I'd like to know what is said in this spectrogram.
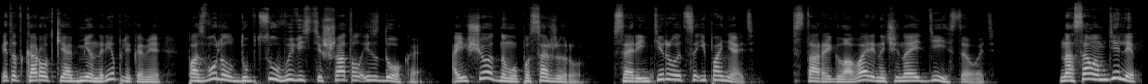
Этот короткий обмен репликами позволил Дубцу вывести шаттл из дока, а еще одному пассажиру сориентироваться и понять. Старый главарь начинает действовать. На самом деле,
